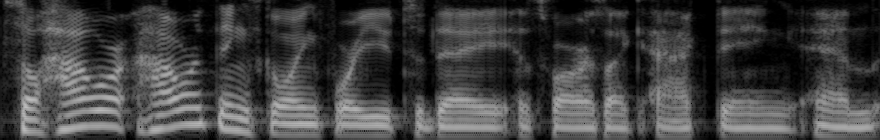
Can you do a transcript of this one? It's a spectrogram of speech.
So how are how are things going for you today as far as like acting and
